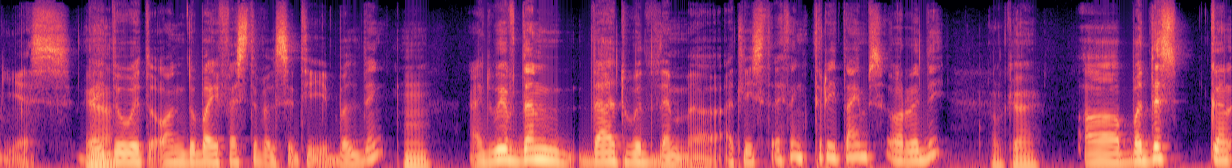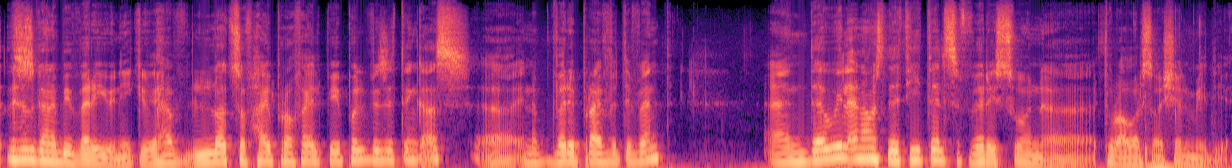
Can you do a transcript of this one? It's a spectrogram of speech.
Yes, they do it on Dubai Festival City building, Hmm. and we've done that with them uh, at least I think three times already. Okay. Uh, but this gon- this is going to be very unique. We have lots of high profile people visiting us uh, in a very private event, and uh, we'll announce the details very soon uh, through our social media.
